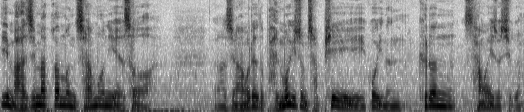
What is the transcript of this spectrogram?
이 마지막 관문 자문위에서 어 지금 아무래도 발목이 좀 잡히고 있는 그런 상황이죠 지금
